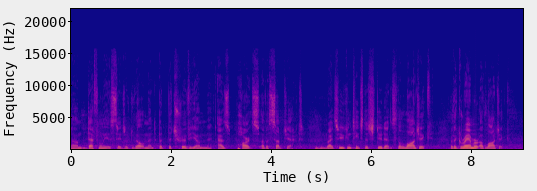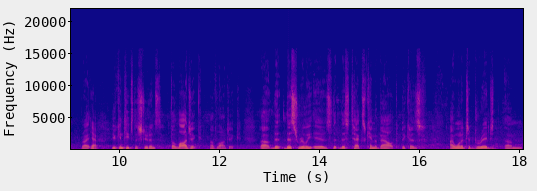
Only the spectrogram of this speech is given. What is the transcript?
um, definitely as stage of development, but the trivium as parts of a subject, right? So you can teach the students the logic or the grammar of logic, right? Yeah. You can teach the students the logic of logic. Uh, th- this really is th- this text came about because I wanted to bridge um,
